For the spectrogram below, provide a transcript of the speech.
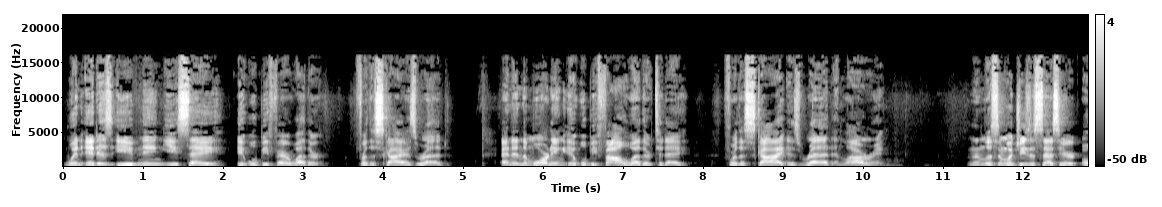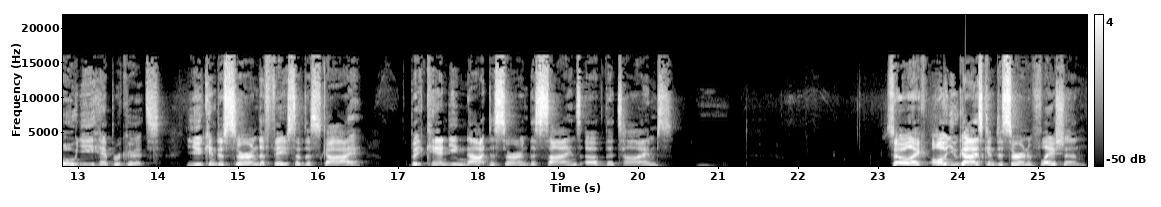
when it is evening ye say it will be fair weather for the sky is red and in the morning it will be foul weather today for the sky is red and lowering. And then listen what Jesus says here O ye hypocrites, you can discern the face of the sky, but can ye not discern the signs of the times? So, like, all you guys can discern inflation.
